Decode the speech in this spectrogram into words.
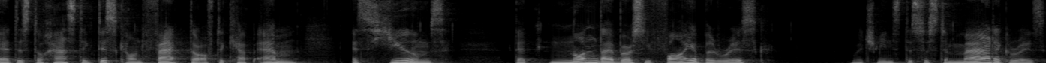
uh, the stochastic discount factor of the CAPM assumes that non-diversifiable risk, which means the systematic risk,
